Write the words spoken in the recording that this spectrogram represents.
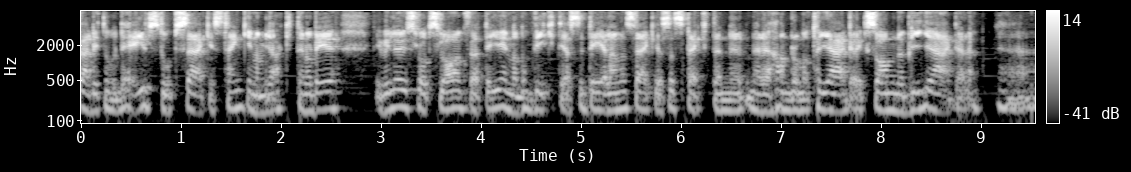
väldigt det är ju ett stort säkerhetstänk inom jakten och det, det vill jag ju slå ett slag för att det är en av de viktigaste delarna av säkerhetsaspekten när, när det handlar om att ta jägarexamen och bli jägare. Eh,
